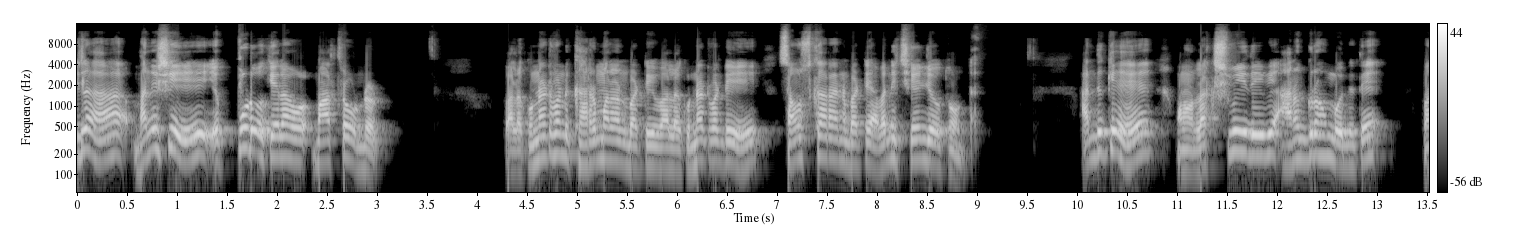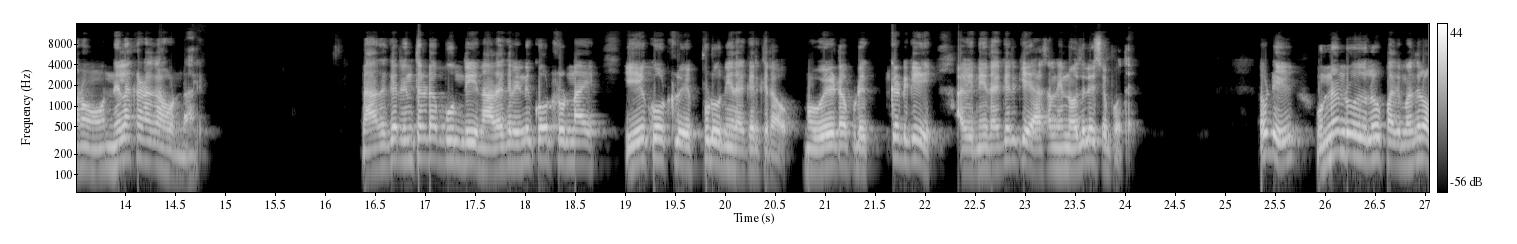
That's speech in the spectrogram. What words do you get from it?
ఇలా మనిషి ఎప్పుడు ఒకేలా మాత్రం ఉండడు. వాళ్ళకు ఉన్నటువంటి కర్మలను బట్టి వాళ్ళకు ఉన్నటువంటి సంస్కారాన్ని బట్టి అవన్నీ చేంజ్ అవుతూ ఉంటాయి. అందుకే మనం లక్ష్మీదేవి అనుగ్రహం పొందితే మనం నిలకడగా ఉండాలి. నా దగ్గర ఇంత డబ్బు ఉంది నా దగ్గర ఎన్ని కోట్లు ఉన్నాయి ఏ కోట్లు ఎప్పుడు నీ దగ్గరికి రావు. నువ్వు పోయేటప్పుడు ఎక్కడికి అవి నీ దగ్గరికి అసలు నేను వదిలేసిపోతాయి. కాబట్టి ఉన్న రోజులు పది మందిలో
